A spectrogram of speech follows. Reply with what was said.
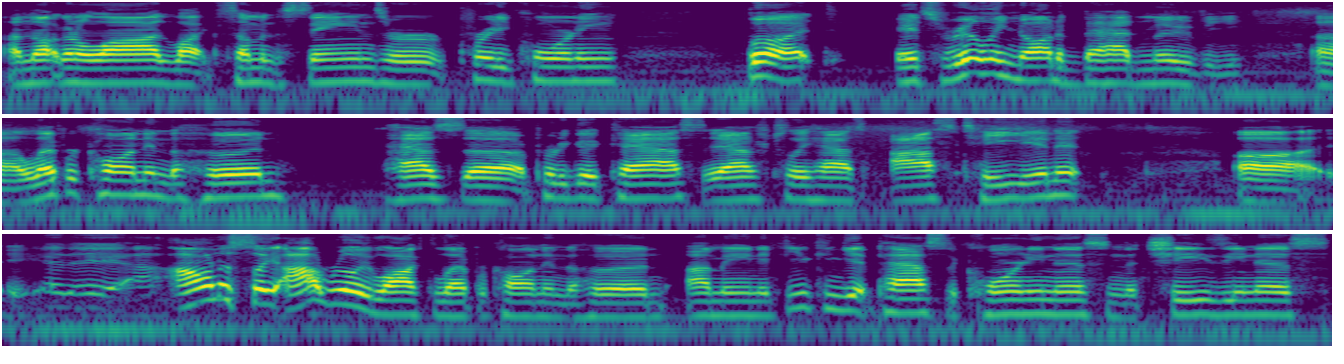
I'm not gonna lie, like some of the scenes are pretty corny, but it's really not a bad movie. Uh, Leprechaun in the Hood has a pretty good cast. It actually has Ice T in it, uh, honestly, I really liked Leprechaun in the Hood. I mean, if you can get past the corniness and the cheesiness,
